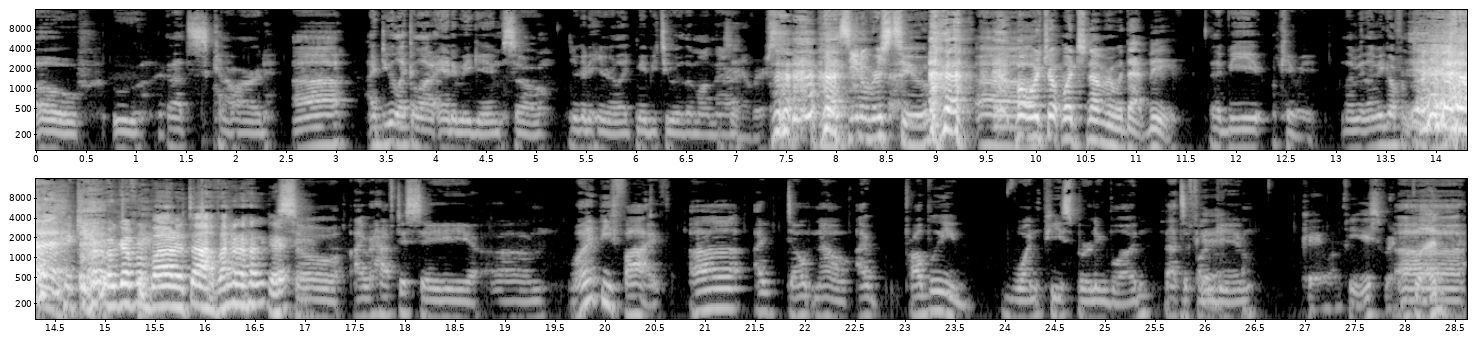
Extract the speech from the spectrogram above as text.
Oh, ooh, that's kind of hard. Uh, I do like a lot of anime games, so you're gonna hear like maybe two of them on there. Xenoverse. Yeah, Xenoverse two. Uh, but which which number would that be? That'd be okay. Wait, let me let me go from. Yeah. we're, we're from bottom to top. I don't know. Okay. So I would have to say, um, what would be five? Uh, I don't know. I probably One Piece Burning Blood. That's a fun Okay. game. Okay, One Piece, Burning Blood. Uh,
